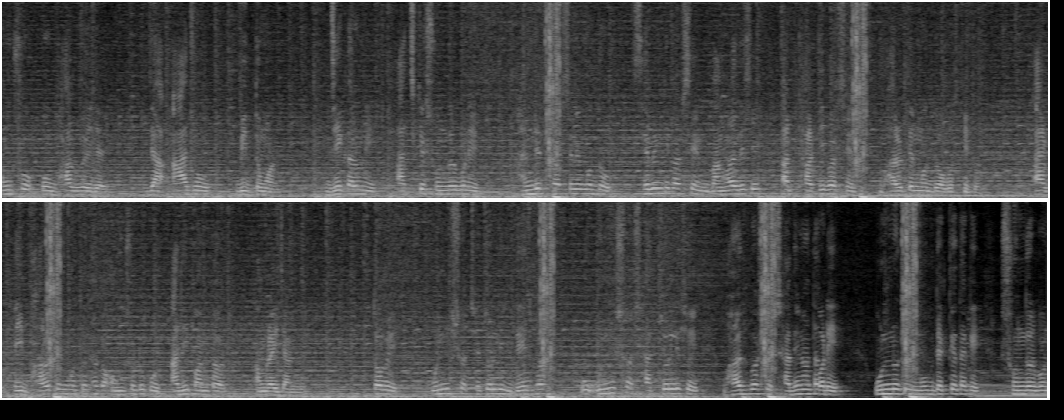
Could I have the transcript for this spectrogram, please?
অংশ ও ভাগ হয়ে যায়, যা আজও বিদ্যমান। যে কারণে আজকে সুন্দরবনের হান্ড্রেড পার্সেন্টের মধ্যে সেভেন্টি পার্সেন্ট বাংলাদেশে আর থার্টি পার্সেন্ট ভারতের মধ্যে অবস্থিত। আর এই ভারতের মধ্যে থাকা অংশটুকুর আদি প্রান্তর আমরাই জানব। তবে উনিশশো ছেচল্লিশ দেশভাগ ও উনিশশো সাতচল্লিশে ভারতবর্ষের স্বাধীনতা পরে উন্নতির মুখ দেখতে থাকে সুন্দরবন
